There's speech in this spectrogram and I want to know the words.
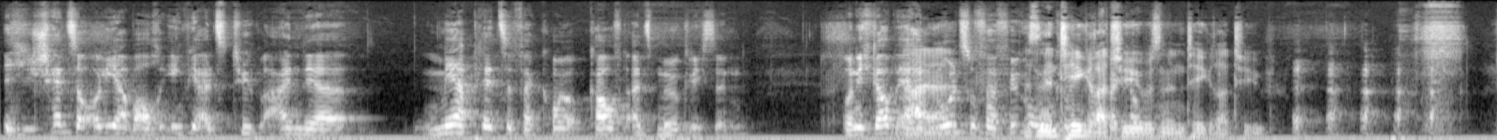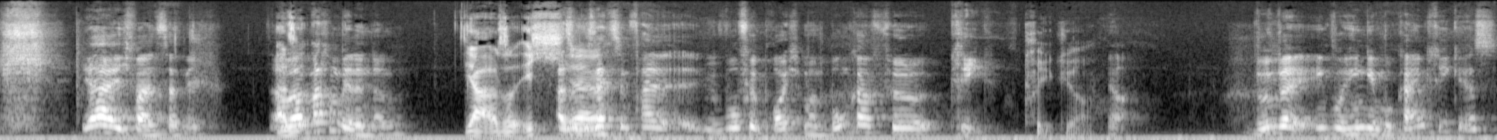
Ich schätze Olli aber auch irgendwie als Typ ein, der mehr Plätze verkauft, als möglich sind. Und ich glaube, er Nein, hat null zur Verfügung. Ist ein Integra-Typ, ist ein Integra-Typ. Ja, ich weiß das nicht. Aber Also- was machen wir denn dann? Ja, also ich. Also äh, gesetzt im Fall, äh, wofür bräuchte man Bunker? Für Krieg. Krieg, ja. Ja. Würden wir irgendwo hingehen, wo kein Krieg ist?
